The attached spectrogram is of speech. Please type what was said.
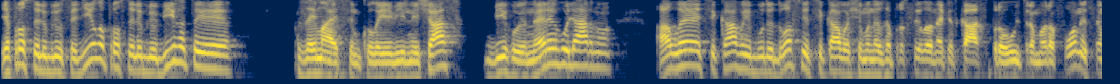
Я просто люблю це діло, просто люблю бігати, займаюся цим, коли є вільний час, бігаю нерегулярно. Але цікавий буде досвід. Цікаво, що мене запросили на підкаст про ультрамарафони. Це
